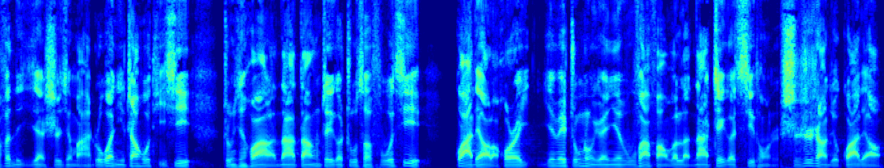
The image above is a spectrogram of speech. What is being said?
烦的一件事情嘛。如果你账户体系中心化了，那当这个注册服务器挂掉了，或者因为种种原因无法访问了，那这个系统实质上就挂掉了。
